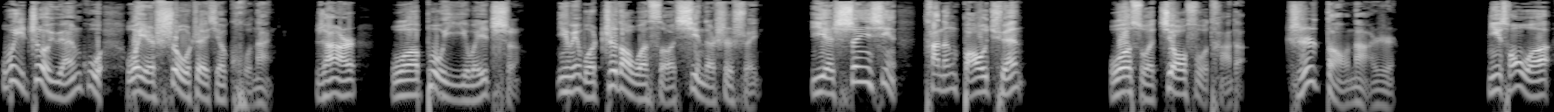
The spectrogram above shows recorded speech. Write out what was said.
为这缘故，我也受这些苦难。”然而我不以为耻，因为我知道我所信的是谁，也深信他能保全我所交付他的，直到那日。你从我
